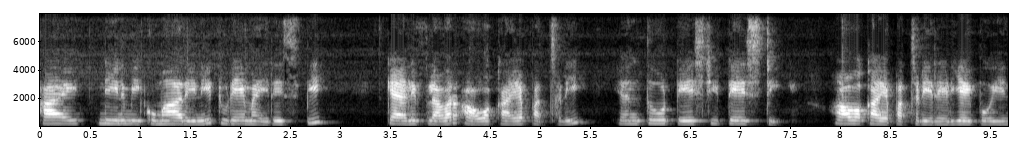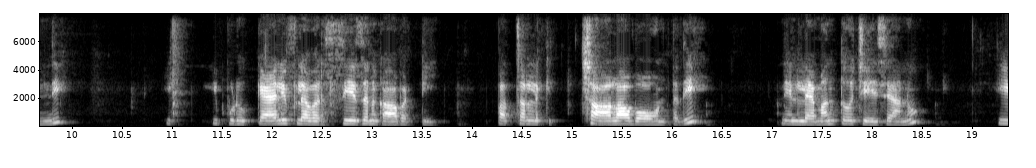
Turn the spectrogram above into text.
హాయ్ నేను మీ కుమారిని today my recipe. Cauliflower avakaya పచ్చడి. ఎంతో టేస్టీ టేస్టీ. ఆవకాయ పచ్చడి రెడీ అయిపోయింది. ఇప్పుడు క్యాలీఫ్లవర్ సీజన్ కాబట్టి పచ్చళ్ళకి చాలా బాగుంటుంది నేను లెమన్తో చేశాను. ఈ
